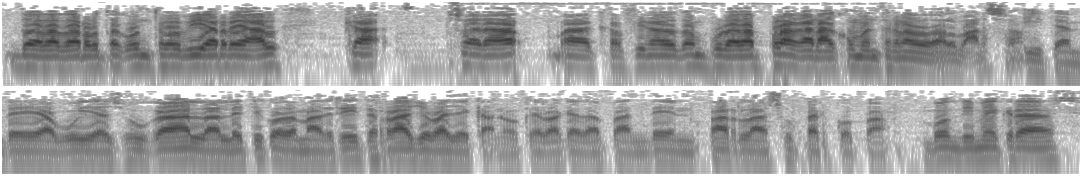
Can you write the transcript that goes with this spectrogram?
de la derrota contra el Villarreal que serà eh, que al final de temporada plegarà com a entrenador del Barça. I també avui es juga l'Atlético de Madrid Rayo Vallecano, que va quedar pendent per la Supercopa. Bon dimecres.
